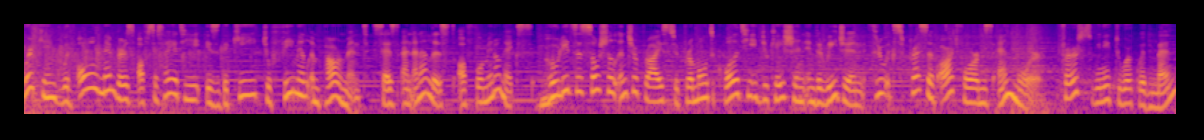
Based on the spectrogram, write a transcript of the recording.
Working with all members of society is the key to female empowerment, says an analyst of Womenomics, who leads a social enterprise to promote quality education in the region through expressive art forms and more. First, we need to work with men.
